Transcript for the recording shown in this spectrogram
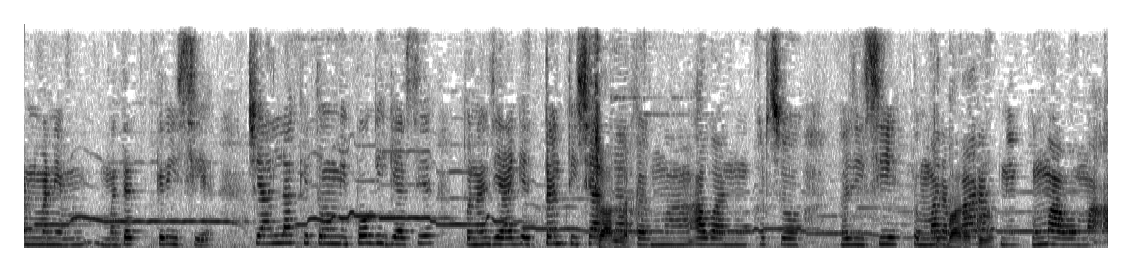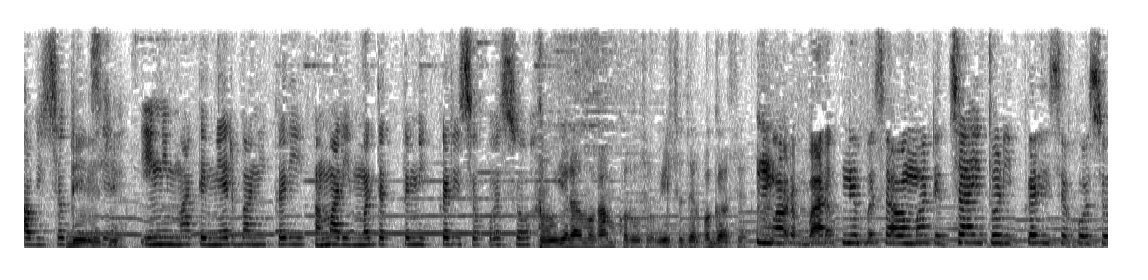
પણ મને મદદ કરી છે. ચાર લાખે તો અમે પોગી ગયા છે પણ હજી આગળ ત્રણથી ચાર લાખમાં આવવાનો ખર્ચો હજી છે. તો મારા બાળકને ગુમાવવામાં આવી શકે છે. છે. એની માટે મહેરબાની કરી અમારી મદદ તમે કરી શકો છો. હું હીરામાં કામ કરું છું. વીસ હજાર પગાર છે. મારા બાળકને બચાવવા માટે ચાય થોડી કરી શકો છો.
